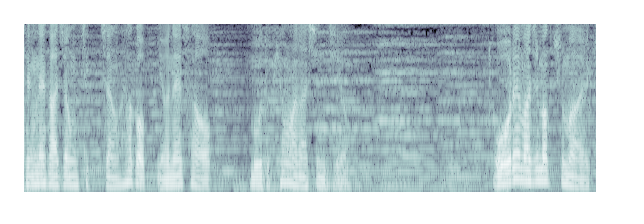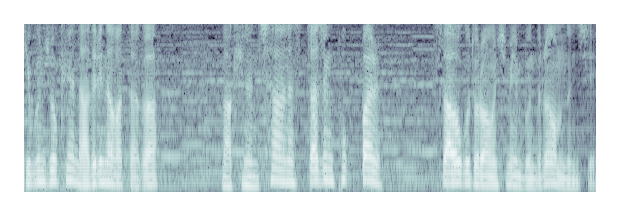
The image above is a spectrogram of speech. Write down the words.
댁내 가정, 직장, 학업, 연애 사업 모두 평안하신지요? 5월의 마지막 주말 기분 좋게 나들이 나갔다가 막히는 차 안에서 짜증 폭발 싸우고 돌아온 시민분들은 없는지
